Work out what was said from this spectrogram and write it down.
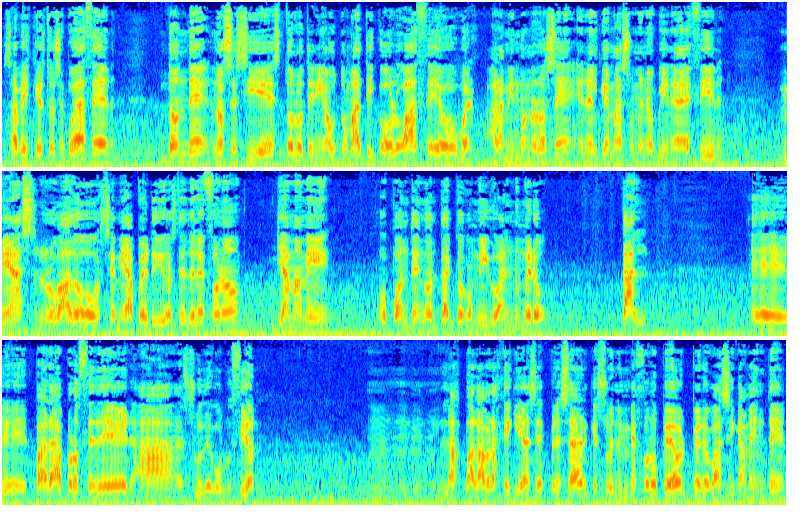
Sabéis que esto se puede hacer, donde no sé si esto lo tenía automático o lo hace, o bueno, ahora mismo no lo sé, en el que más o menos viene a decir, me has robado o se me ha perdido este teléfono, llámame o ponte en contacto conmigo al número tal eh, para proceder a su devolución. las palabras que quieras expresar, que suenen mejor o peor, pero básicamente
